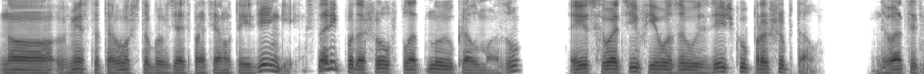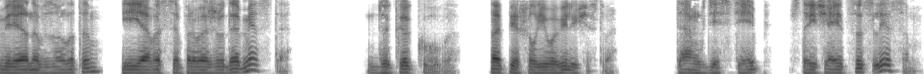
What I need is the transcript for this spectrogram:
Но вместо того, чтобы взять протянутые деньги, старик подошел вплотную к алмазу и, схватив его за уздечку, прошептал. «Двадцать миллионов золотом, и я вас сопровожу до места». «До какого?» — опешил его величество. «Там, где степь встречается с лесом».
